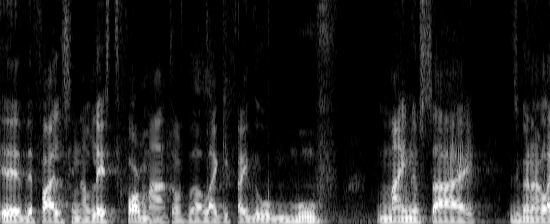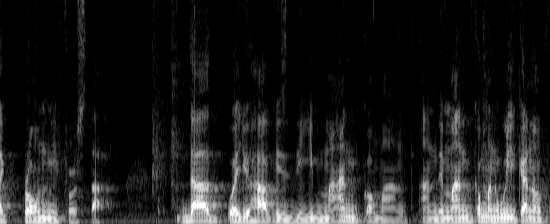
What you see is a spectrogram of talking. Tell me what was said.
uh, the files in a list format of the like if I do move minus i, it's gonna like prompt me for stuff that what you have is the man command, and the man command will kind of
